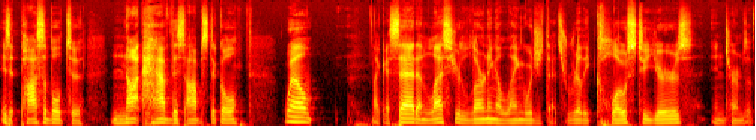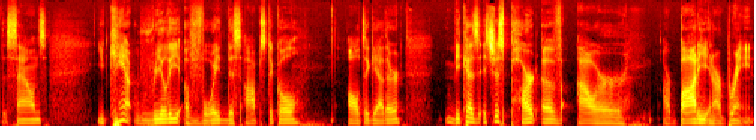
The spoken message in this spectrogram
Is it possible to not have this obstacle? Well, like I said, unless you're learning a language that's really close to yours in terms of the sounds, you can't really avoid this obstacle altogether because it's just part of our our body and our brain.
